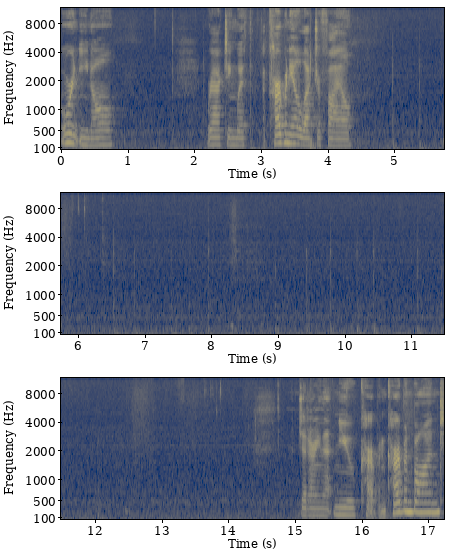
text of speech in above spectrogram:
or an enol, reacting with a carbonyl electrophile generating that new carbon-carbon bond.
